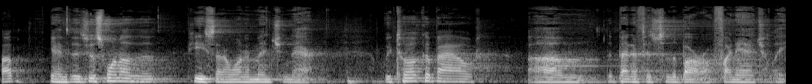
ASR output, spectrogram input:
Bob? Yeah, there's just one other piece that I want to mention there. We talk about um, the benefits to the borough financially.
